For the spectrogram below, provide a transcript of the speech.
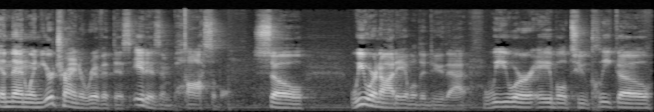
And then when you're trying to rivet this, it is impossible. So we were not able to do that. We were able to cleco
